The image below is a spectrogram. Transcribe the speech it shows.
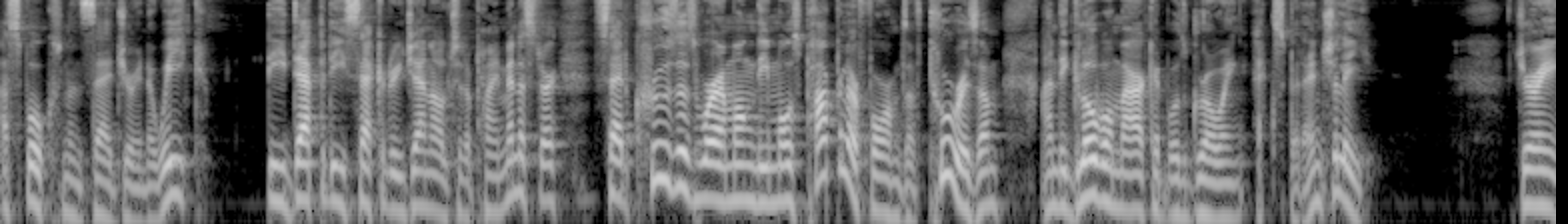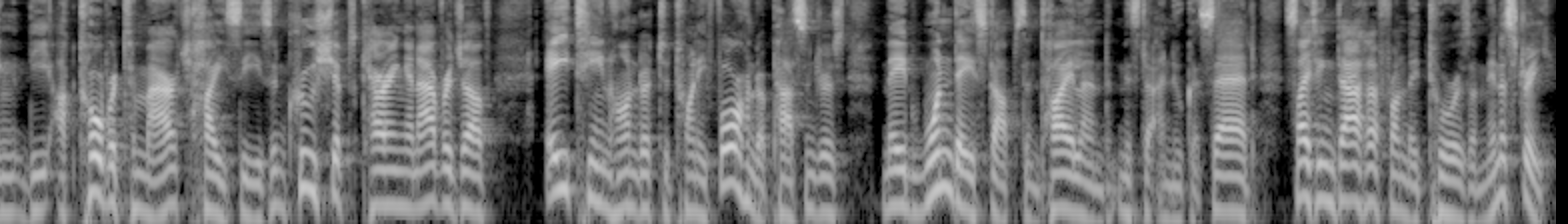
a spokesman said during the week. The Deputy Secretary General to the Prime Minister said cruises were among the most popular forms of tourism and the global market was growing exponentially. During the October to March high season, cruise ships carrying an average of 1,800 to 2,400 passengers made one day stops in Thailand, Mr. Anucha said, citing data from the tourism ministry.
